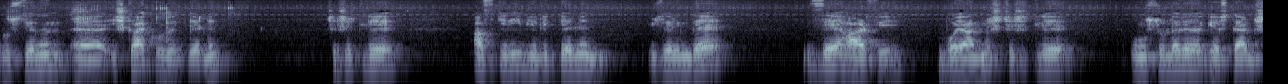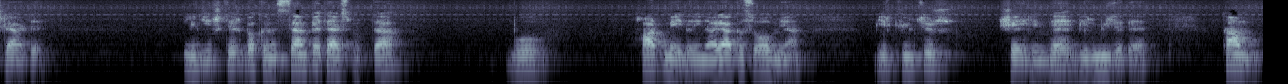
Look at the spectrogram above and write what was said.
Rusya'nın e, işgal kuvvetlerinin çeşitli askeri birliklerinin üzerinde Z harfi boyanmış çeşitli unsurları göstermişlerdi. İlginçtir. Bakınız St. Petersburg'da bu harp meydanıyla alakası olmayan bir kültür şehrinde, bir müzede, tam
